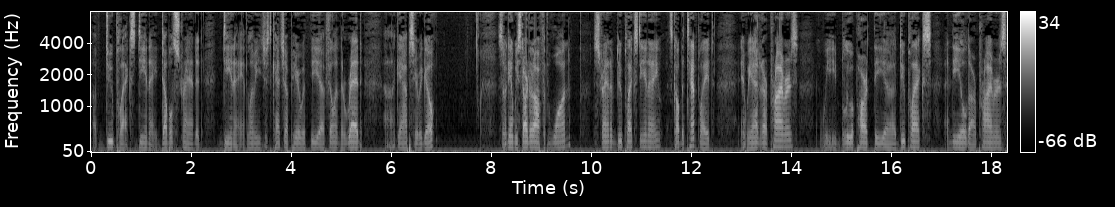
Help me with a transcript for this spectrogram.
of duplex DNA, double-stranded DNA. And let me just catch up here with the uh, fill in the red uh, gaps. Here we go. So again, we started off with one strand of duplex DNA. It's called the template, and we added our primers. We blew apart the uh, duplex, annealed our primers,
